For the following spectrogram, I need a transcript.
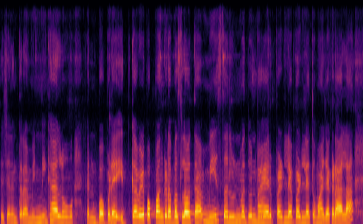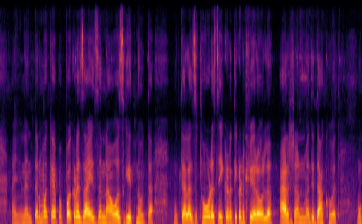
त्याच्यानंतर आम्ही निघालो. कारण बबड्या इतका वेळ पप्पांकडे बसला होता. मी सलूनमधून बाहेर पडल्या पडल्या तो माझ्याकडे आला. आणि नंतर मग काय पप्पाकडे जायचं नावच घेत नव्हता. मग त्याला जर थोडंसं इकडं तिकडं फिरवलं आरशांमध्ये दाखवत मग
